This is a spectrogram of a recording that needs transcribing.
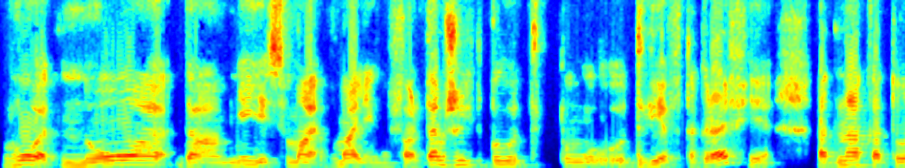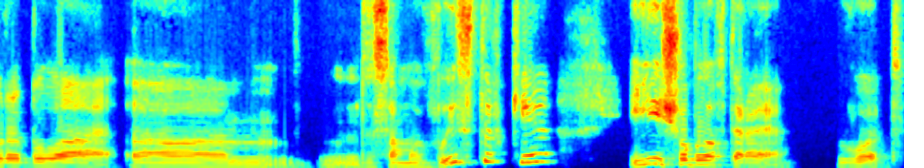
Вот, но да, у меня есть в, ма- в маленьком формате. Там же было две фотографии. Одна, которая была э, самой выставки, и еще была вторая. Вот.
